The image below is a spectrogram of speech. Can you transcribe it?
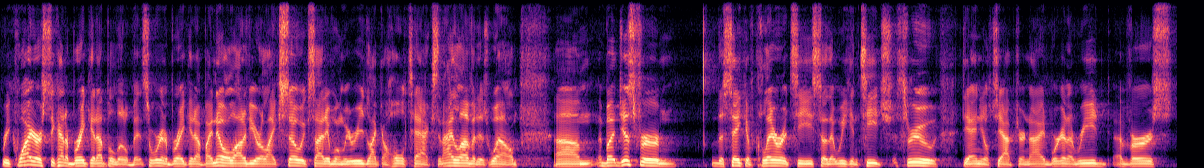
require us to kind of break it up a little bit. So we're going to break it up. I know a lot of you are like so excited when we read like a whole text, and I love it as well. Um, but just for the sake of clarity, so that we can teach through Daniel chapter 9, we're going to read a verse,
